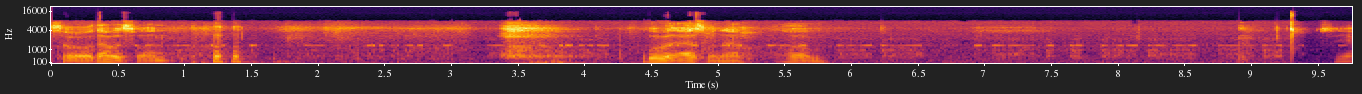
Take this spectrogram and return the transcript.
So that was fun. a little bit of asthma now. Um, so yeah,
